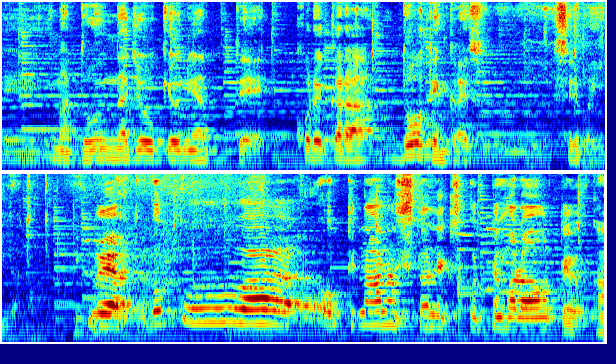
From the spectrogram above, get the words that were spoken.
えー今どんな状況にあってこれからどう展開すすればいいんだと。いや僕は沖縄の人に作ってもらおうという考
